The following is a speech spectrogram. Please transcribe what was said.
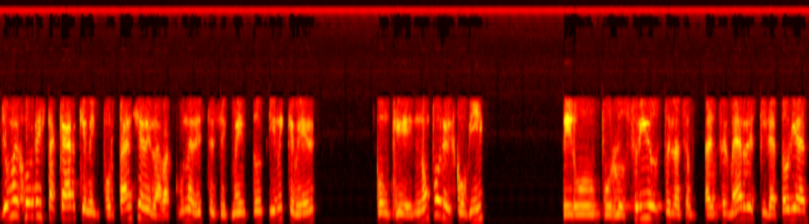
Yo mejor destacar que la importancia de la vacuna de este segmento tiene que ver con que no por el COVID, pero por los fríos, pues las enfermedades respiratorias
